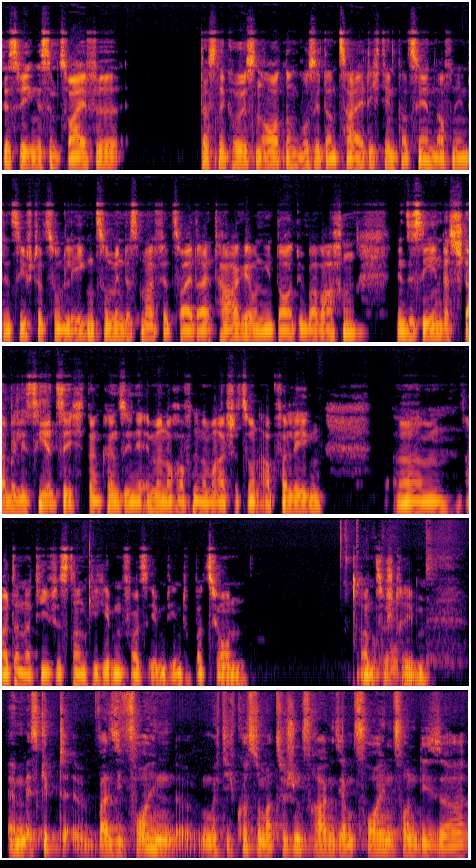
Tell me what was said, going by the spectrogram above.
Deswegen ist im Zweifel das eine Größenordnung, wo Sie dann zeitig den Patienten auf eine Intensivstation legen, zumindest mal für zwei, drei Tage und ihn dort überwachen. Wenn Sie sehen, das stabilisiert sich, dann können Sie ihn ja immer noch auf eine Normalstation abverlegen. Ähm, alternativ ist dann gegebenenfalls eben die Intubation anzustreben. Okay. Ähm, es gibt, weil Sie vorhin, äh, möchte ich kurz nochmal zwischenfragen, Sie haben vorhin von dieser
